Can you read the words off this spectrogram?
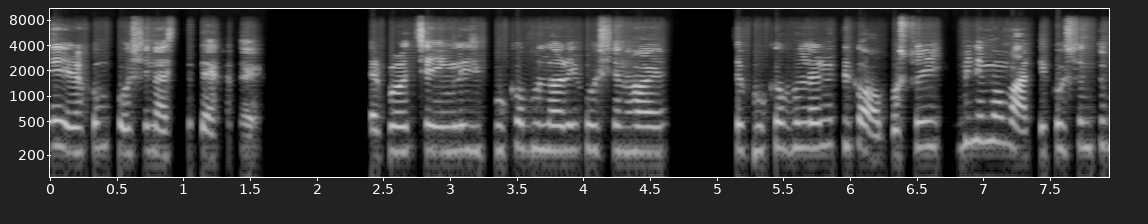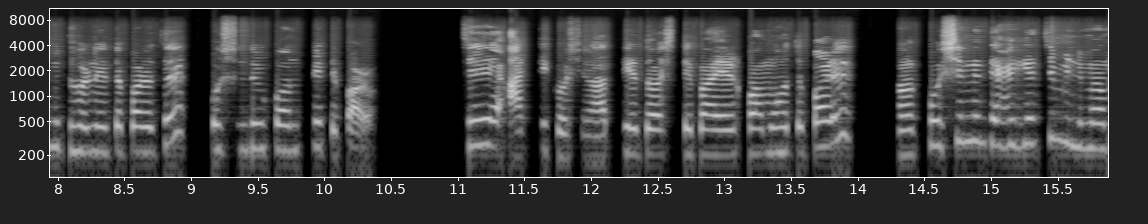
যে এরকম কোশ্চেন আসতে দেখা যায়। এরপর হচ্ছে ইংলিশ ভোকাবুলারি কোশ্চেন হয় যে ভোকাবুলারি থেকে অবশ্যই মিনিমাম আটটি কোশ্চেন তুমি ধরে নিতে পারো যে কোশ্চেন তুমি কম পেতে পারো। যে আটটি কোশ্চেন আট থেকে দশটি বা এর কম হতে পারে। কোশ্চেনে দেখা গেছে মিনিমাম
